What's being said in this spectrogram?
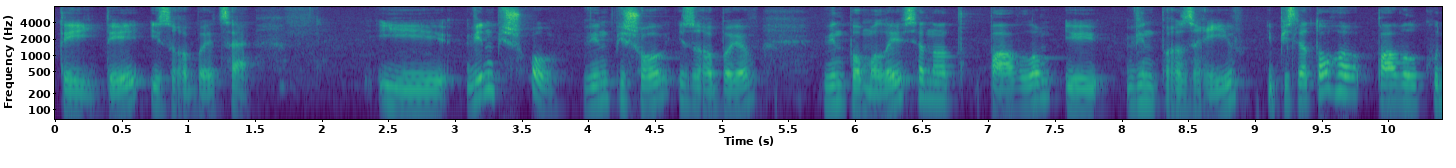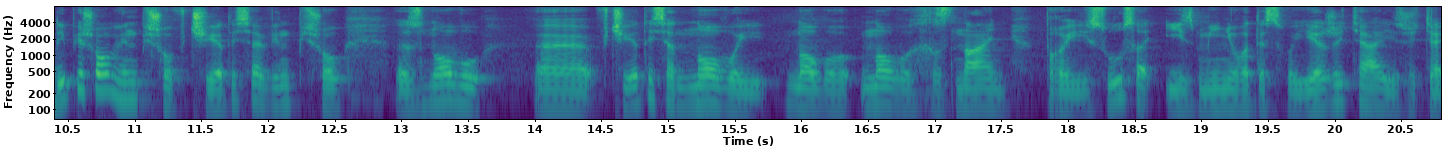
ти йди і зроби це. І він пішов. Він пішов і зробив. Він помолився над Павлом, і він прозрів. І після того Павел куди пішов? Він пішов вчитися, він пішов знову е, вчитися нової, ново, нових знань про Ісуса і змінювати своє життя і життя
